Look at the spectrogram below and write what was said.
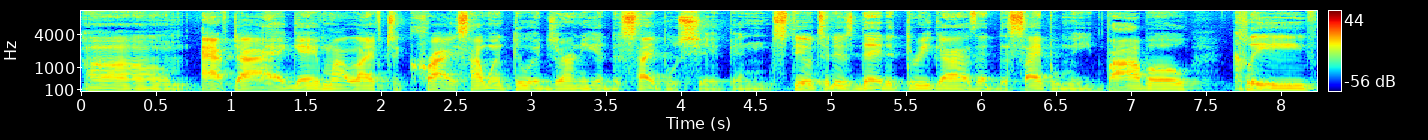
um, after I had gave my life to Christ, I went through a journey of discipleship, and still to this day, the three guys that disciple me, Bobo, Cleve,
